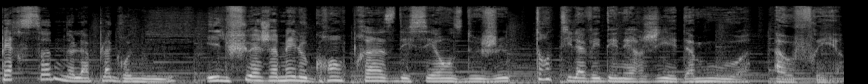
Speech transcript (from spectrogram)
personne ne l'appela grenouille il fut à jamais le grand prince des séances de jeu tant il avait d'énergie et d'amour à offrir.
